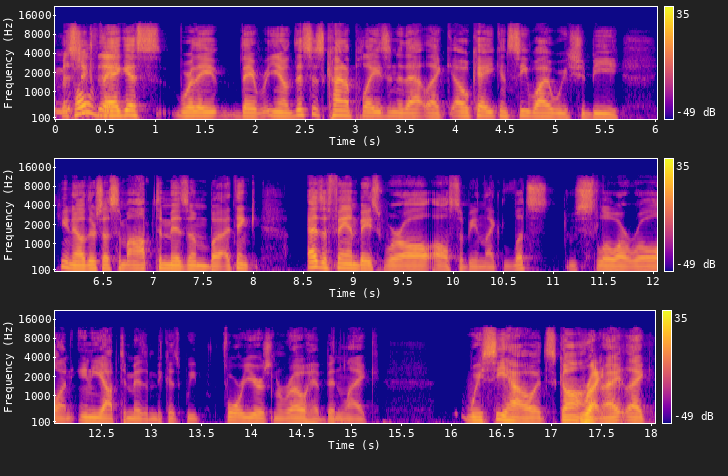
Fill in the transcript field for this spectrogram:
this whole thing. Vegas where they they you know this is kind of plays into that like okay you can see why we should be you know there's a, some optimism but I think as a fan base we're all also being like let's slow our roll on any optimism because we four years in a row have been like we see how it's gone Right. right like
